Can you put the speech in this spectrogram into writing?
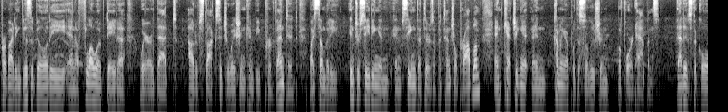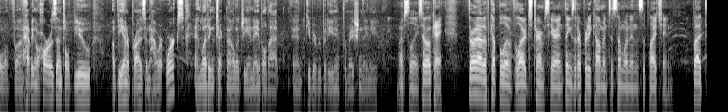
providing visibility and a flow of data where that out of stock situation can be prevented by somebody interceding and, and seeing that there's a potential problem and catching it and coming up with a solution before it happens. That is the goal of uh, having a horizontal view of the enterprise and how it works and letting technology enable that and give everybody the information they need. Absolutely. So, okay, thrown out a couple of large terms here and things that are pretty common to someone in the supply chain. But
